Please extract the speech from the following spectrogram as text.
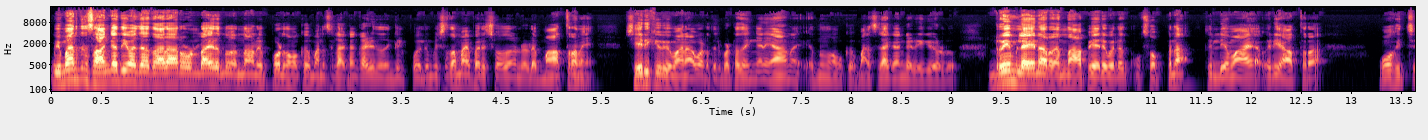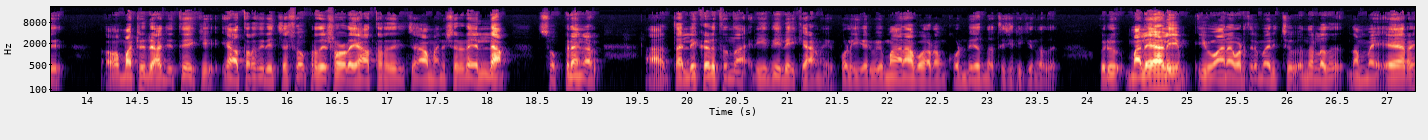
വിമാനത്തിന് സാങ്കേതിക ചില തകരാറുണ്ടായിരുന്നു എന്നാണ് ഇപ്പോൾ നമുക്ക് മനസ്സിലാക്കാൻ കഴിയുന്നതെങ്കിൽ പോലും വിശദമായ പരിശോധനകളുടെ മാത്രമേ ശരിക്കും വിമാന അപകടത്തിൽപ്പെട്ടത് എങ്ങനെയാണ് എന്ന് നമുക്ക് മനസ്സിലാക്കാൻ കഴിയുകയുള്ളൂ. ഡ്രീം ലൈനർ എന്ന ആ പേര് പോലെ സ്വപ്ന തുല്യമായ ഒരു യാത്ര മോഹിച്ച് മറ്റൊരു രാജ്യത്തേക്ക് യാത്ര തിരിച്ച ശുഭപ്രതീക്ഷയോടെ യാത്ര തിരിച്ച ആ മനുഷ്യരുടെ എല്ലാം സ്വപ്നങ്ങൾ തല്ലിക്കെടുത്തുന്ന രീതിയിലേക്കാണ് ഇപ്പോൾ ഈ ഒരു വിമാനാപകടം കൊണ്ടുചെന്ന് എത്തിച്ചിരിക്കുന്നത്. ഒരു മലയാളിയും ഈ വിമാനാപകടത്തിൽ മരിച്ചു എന്നുള്ളത് നമ്മെ ഏറെ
